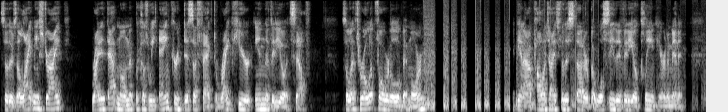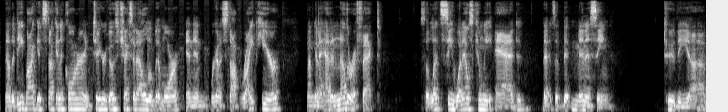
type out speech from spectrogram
So there's a lightning strike right at that moment because we anchored this effect right here in the video itself. So let's roll it forward a little bit more. Again, I apologize for the stutter, but we'll see the video clean here in a minute. Now the D-bot gets stuck in the corner and Tigger goes, checks it out a little bit more, and then we're gonna stop right here, and I'm gonna add another effect. So let's see what else can we add that's a bit menacing to the, uh,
